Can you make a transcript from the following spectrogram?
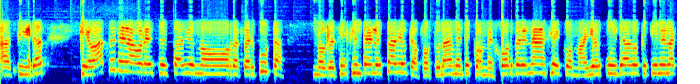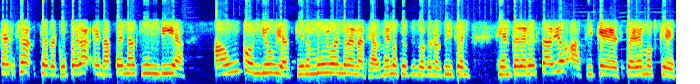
actividad que va a tener ahora este estadio no repercuta. Nos decía gente del estadio que afortunadamente con mejor drenaje, con mayor cuidado que tiene la cancha, se recupera en apenas un día aún con lluvias, tiene muy buen drenaje, al menos eso es lo que nos dicen gente del estadio, así que esperemos que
